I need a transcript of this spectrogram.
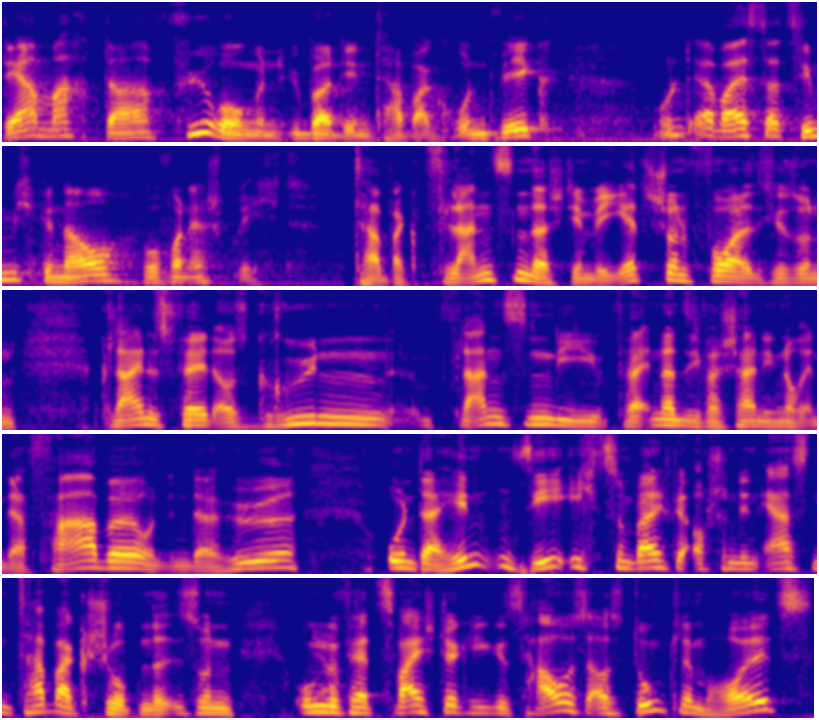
Der macht da Führungen über den Tabakrundweg und er weiß da ziemlich genau, wovon er spricht. Tabakpflanzen, da stehen wir jetzt schon vor. Das ist hier so ein kleines Feld aus grünen Pflanzen, die verändern sich wahrscheinlich noch in der Farbe und in der Höhe. Und da hinten sehe ich zum Beispiel auch schon den ersten Tabakschuppen. Das ist so ein ungefähr zweistöckiges Haus aus dunklem Holz.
